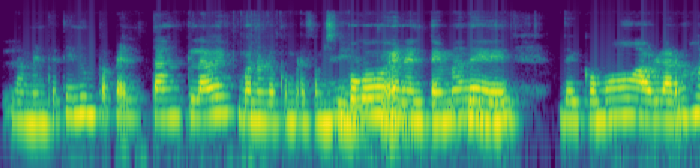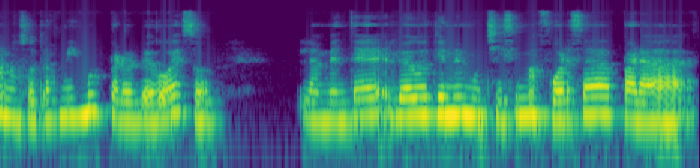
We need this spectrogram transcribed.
la mente tiene un papel tan clave. Bueno, lo conversamos Sí, un poco claro. en el tema de, de cómo hablarnos a nosotros mismos, pero luego eso, la mente luego tiene muchísima fuerza para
